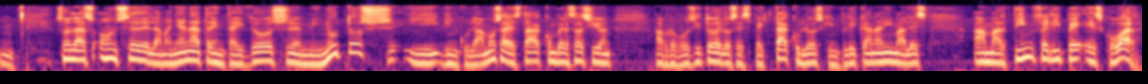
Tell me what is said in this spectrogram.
Mm. Son las 11 de la mañana, 32 eh, minutos, y vinculamos a esta conversación a propósito de los espectáculos que implican animales a Martín Felipe Escobar,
